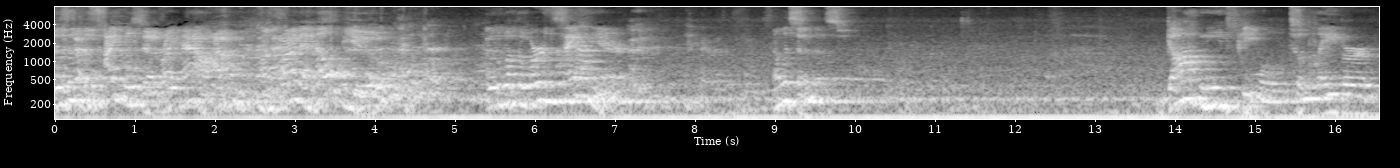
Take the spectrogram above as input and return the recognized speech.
This is discipleship right now. I'm, I'm trying to help you with what the word is saying here. Now listen to this. God needs people to labor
